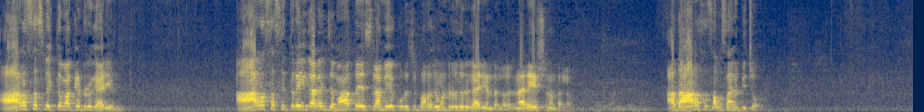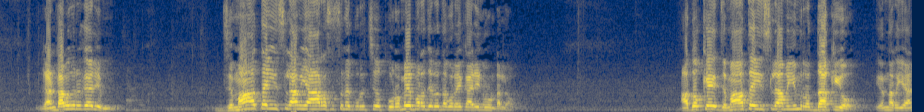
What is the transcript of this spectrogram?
ആർ എസ് എസ് വ്യക്തമാക്കേണ്ട ഒരു കാര്യം ആർ എസ് എസ് ഇത്രയും കാലം ജമാഅത്തെ ഇസ്ലാമിയെ കുറിച്ച് പറഞ്ഞുകൊണ്ടിരുന്ന ഒരു കാര്യമുണ്ടല്ലോ ഒരു നരേഷൻ ഉണ്ടല്ലോ. അത് ആർ എസ് എസ് അവസാനിപ്പിച്ചോ? രണ്ടാമതൊരു കാര്യം ജമാഅത്തെ ഇസ്ലാമി ആർ എസ് എസിനെ കുറിച്ച് പുറമേ പറഞ്ഞിരുന്ന കുറെ കാര്യങ്ങളുണ്ടല്ലോ. അതൊക്കെ ജമാഅത്തെ ഇസ്ലാമിയും റദ്ദാക്കിയോ എന്നറിയാൻ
